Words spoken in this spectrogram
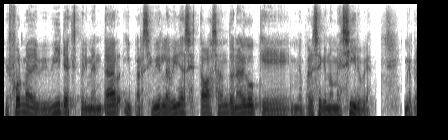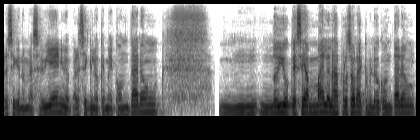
mi forma de vivir, experimentar y percibir la vida se está basando en algo que me parece que no me sirve. Me parece que no me hace bien y me parece que lo que me contaron no digo que sean malas las personas que me lo contaron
